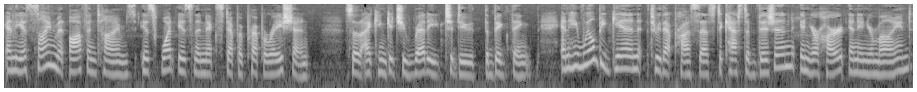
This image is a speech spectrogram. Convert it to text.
And the assignment oftentimes is what is the next step of preparation so that I can get you ready to do the big thing. And he will begin through that process to cast a vision in your heart and in your mind.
